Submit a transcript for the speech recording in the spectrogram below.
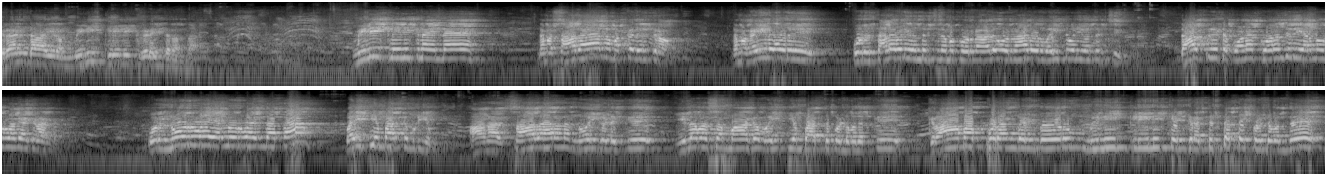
இரண்டாயிரம் மினி கிளினிக்குகளை திறந்தார். மினி கிளினிக்னா என்ன? நம்ம சாதாரண மக்கள் இருக்கிறோம். நம்ம கையில ஒரு ஒரு தலைவலி வந்துருச்சு நமக்கு ஒரு நாள் ஒரு நாள் ஒரு வயிற்று வலி வந்துருச்சு. டாக்டர் கிட்ட போனா குறைஞ்சது இருநூறு ரூபாய் கேட்கிறாங்க ஒரு நூறு ரூபாய் இருநூறு ரூபாய் இருந்தா தான் வைத்தியம் பார்க்க முடியும். ஆனால் சாதாரண நோய்களுக்கு இலவசமாக வைத்தியம் பார்த்துக் கொள்வதற்கு கிராமப்புறங்கள் தோறும் மினி கிளினிக் என்கிற திட்டத்தை கொண்டு வந்து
